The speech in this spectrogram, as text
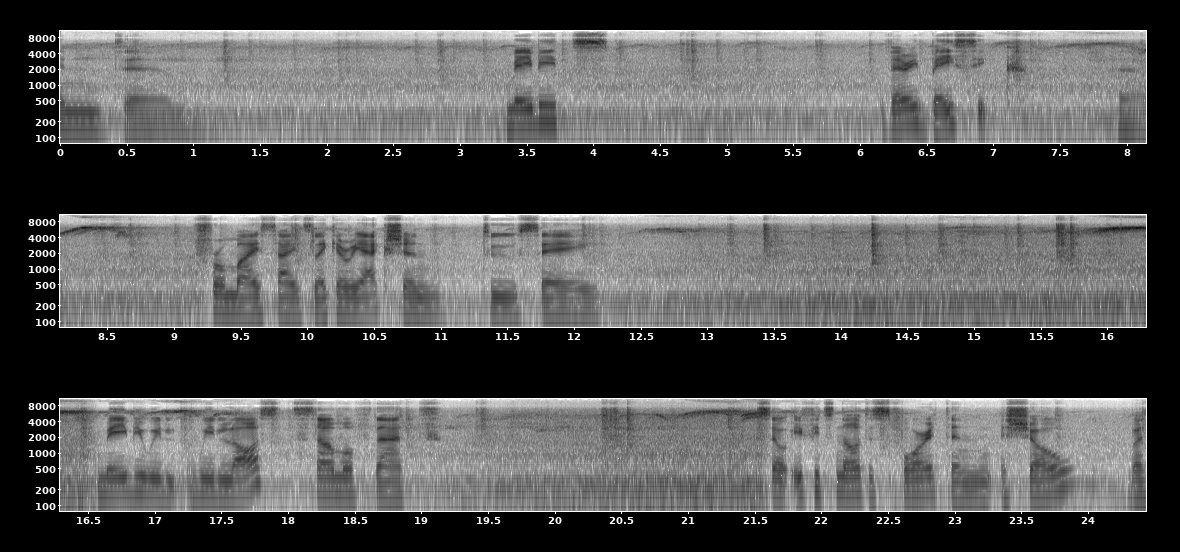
And um, maybe it's very basic uh, from my side. It's like a reaction to say maybe we we lost some of that. So if it's not a sport and a show but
